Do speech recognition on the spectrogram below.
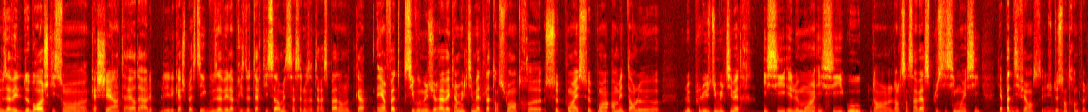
vous avez les deux broches qui sont euh, cachées à l'intérieur derrière les, caches plastiques. Vous avez la prise de terre qui sort, mais ça, ça ne nous intéresse pas dans notre cas. Et en fait, si vous mesurez avec un multimètre la tension entre euh, ce point et ce point en mettant le, le plus du multimètre ici et le moins ici, ou dans, dans le sens inverse, plus ici, moins ici, il n'y a pas de différence. C'est du 230 volts.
